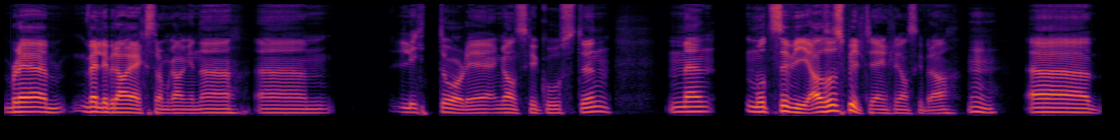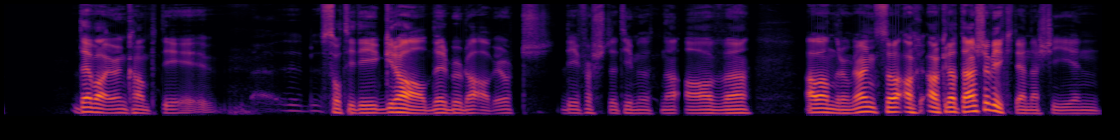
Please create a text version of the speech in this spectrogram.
Ble veldig bra i ekstraomgangene. Um, litt dårlig en ganske god stund. Men mot Sevilla så spilte de egentlig ganske bra. Mm. Eh, det var jo en kamp de så til de grader burde ha avgjort de første ti minuttene av, eh, av andre omgang. Så ak akkurat der så virket energien,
